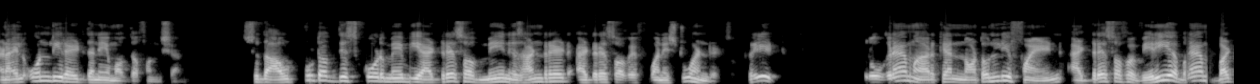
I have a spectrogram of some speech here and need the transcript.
and I'll only write the name of the function. So the output of this code may be address of main is 100, address of F1 is 200. So great. Programmer can not only find address of a variable, but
